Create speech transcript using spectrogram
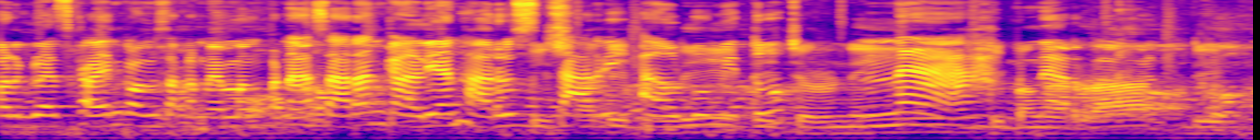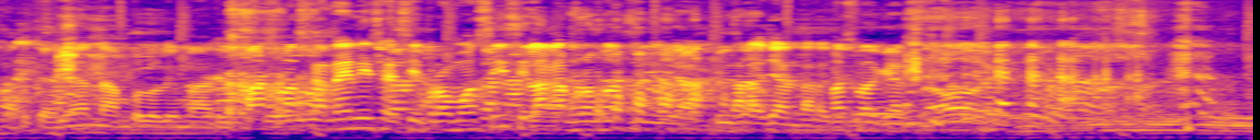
Hourglass. Kalian kalau misalkan memang penasaran, kalian harus cari album itu. nah, di benar Bangarat di harganya enam puluh lima ribu Mas Mas karena ini sesi promosi silakan promosi ya. Ntar aja, ntar aja. Mas Bagas. Oh.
